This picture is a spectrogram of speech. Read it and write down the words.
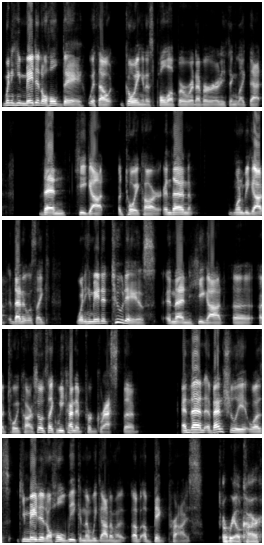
when he made it a whole day without going in his pull up or whatever or anything like that. Then he got a toy car, and then when we got, then it was like when he made it two days and then he got a, a toy car so it's like we kind of progressed the and then eventually it was he made it a whole week and then we got him a, a, a big prize A real car.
